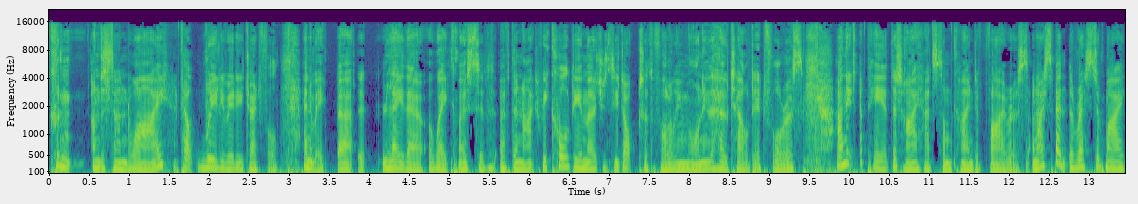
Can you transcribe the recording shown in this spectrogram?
couldn't understand why. It felt really, really dreadful. Anyway, uh, lay there awake most of, of the night. We called the emergency doctor the following morning. The hotel did for us, and it appeared that I had some kind of virus. And I spent the rest of my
